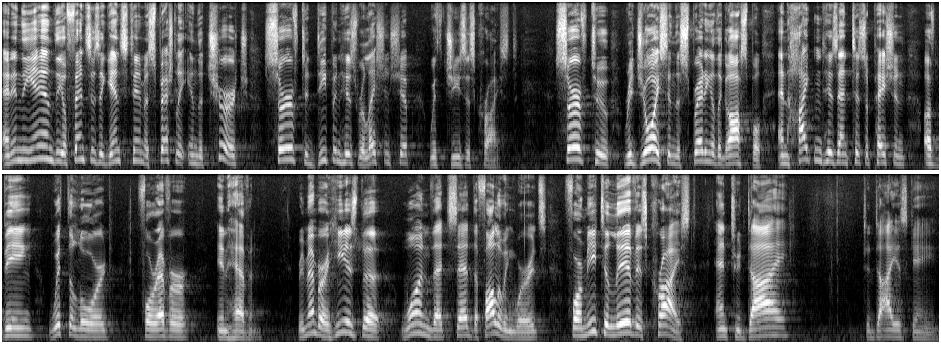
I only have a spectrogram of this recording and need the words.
and in the end, the offenses against him, especially in the church, served to deepen his relationship with Jesus Christ served to rejoice in the spreading of the gospel and heightened his anticipation of being with the Lord forever in heaven. Remember, he is the one that said the following words, for me to live is Christ and to die, to die is gain.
